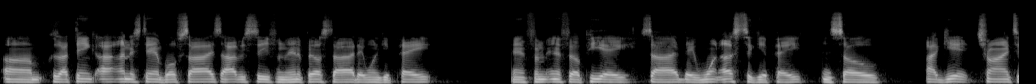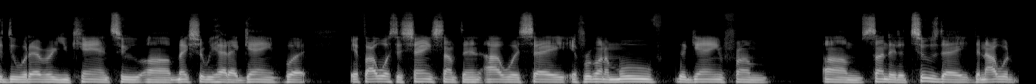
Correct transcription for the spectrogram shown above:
because um, I think I understand both sides. Obviously, from the NFL side, they want to get paid, and from the NFLPA side, they want us to get paid. And so I get trying to do whatever you can to uh, make sure we had that game. But if I was to change something, I would say if we're going to move the game from um, Sunday to Tuesday, then I would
